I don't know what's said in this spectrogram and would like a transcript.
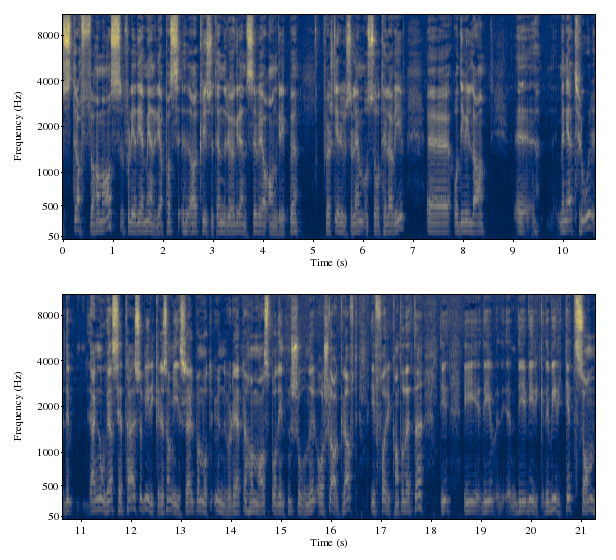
straffe Hamas fordi de mener de har, pass, har, krysset en rød grense ved å angripe først Jerusalem og så Tel Aviv. Eh, og de vil da eh, Men jeg tror det, er det noe vi har sett her, så virker det som Israel på en måte undervurderte Hamas både intensjoner og slagkraft i forkant av dette. De, de, de, virket, det, virket som,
